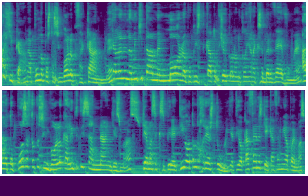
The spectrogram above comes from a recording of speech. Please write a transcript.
Άρχικα να πούμε πως το συμβόλαιο που θα κάνουμε, καλό είναι να μην κοιτάμε μόνο αποκλειστικά το πιο οικονομικό για να ξεμπερδεύουμε, αλλά το πώς αυτό το συμβόλαιο καλύπτει τις ανάγκες μας και μας εξυπηρετεί όταν το χρειαστούμε. Γιατί ο καθένας και η κάθε μία από εμάς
